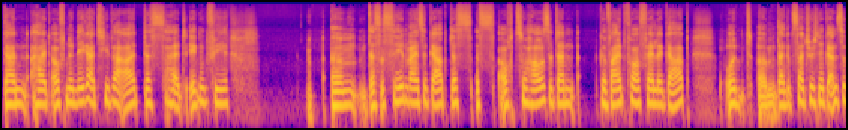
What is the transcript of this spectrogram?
dann halt auf eine negative Art, dass halt irgendwie, ähm, dass es Hinweise gab, dass es auch zu Hause dann Gewaltvorfälle gab. Und ähm, da gibt es natürlich eine ganze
